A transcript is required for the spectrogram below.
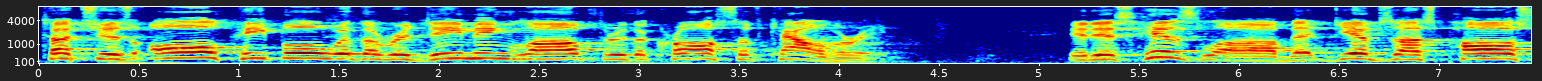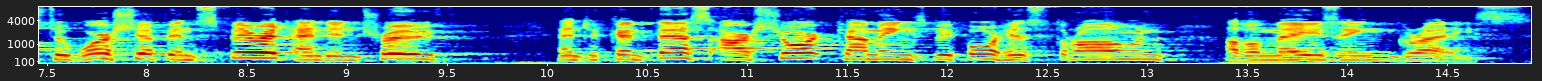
touches all people with a redeeming love through the cross of Calvary. It is his love that gives us pause to worship in spirit and in truth and to confess our shortcomings before his throne of amazing grace.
